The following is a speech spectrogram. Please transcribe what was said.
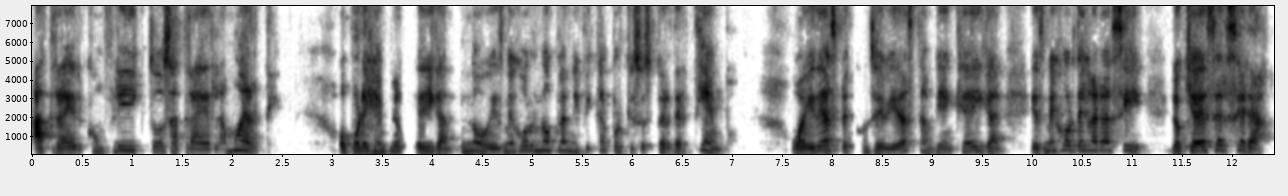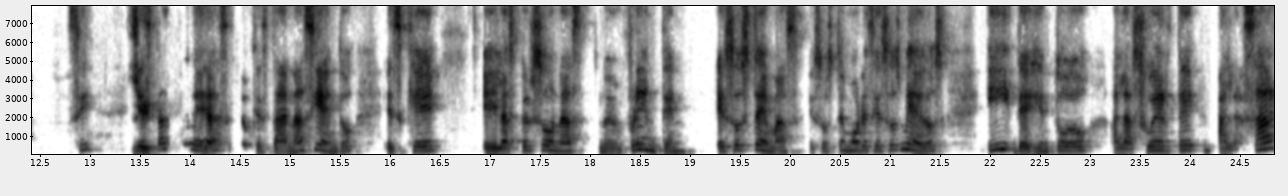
atraer conflictos, atraer la muerte. O, por ejemplo, que digan, no, es mejor no planificar porque eso es perder tiempo. O hay ideas preconcebidas también que digan, es mejor dejar así, lo que ha de ser será, ¿sí? Y estas ideas lo que están haciendo es que eh, las personas no enfrenten esos temas, esos temores y esos miedos y dejen todo a la suerte, al azar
